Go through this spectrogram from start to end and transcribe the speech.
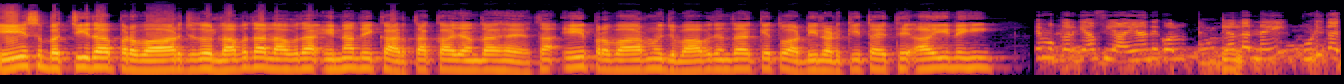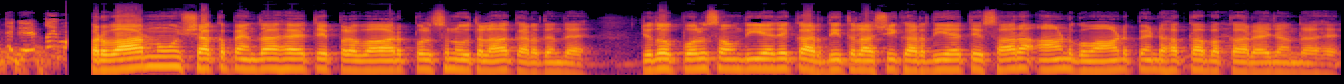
ਇਸ ਬੱਚੀ ਦਾ ਪਰਿਵਾਰ ਜਦੋਂ ਲੱਭਦਾ ਲੱਭਦਾ ਇਹਨਾਂ ਦੇ ਘਰ ਤੱਕ ਆ ਜਾਂਦਾ ਹੈ ਤਾਂ ਇਹ ਪਰਿਵਾਰ ਨੂੰ ਜਵਾਬ ਦਿੰਦਾ ਹੈ ਕਿ ਤੁਹਾਡੀ ਲੜਕੀ ਤਾਂ ਇੱਥੇ ਆਈ ਨਹੀਂ। ਇਹ ਮੁੱਕਰ ਗਿਆ ਸੀ ਆਇਆਂ ਦੇ ਕੋਲ। ਕਹਿੰਦਾ ਨਹੀਂ ਕੁੜੀ ਤਾਂ ਇੱਥੇ ਗੇਟ ਤੋਂ ਹੀ ਪਰਿਵਾਰ ਨੂੰ ਸ਼ੱਕ ਪੈਂਦਾ ਹੈ ਤੇ ਪਰਿਵਾਰ ਪੁਲਿਸ ਨੂੰ ਇਤਲਾਹ ਕਰ ਦਿੰਦਾ ਹੈ। ਜਦੋਂ ਪੁਲਿਸ ਆਉਂਦੀ ਹੈ ਇਹਦੇ ਘਰ ਦੀ ਤਲਾਸ਼ੀ ਕਰਦੀ ਹੈ ਤੇ ਸਾਰਾ ਆਂਢ ਗੁਆਂਢ ਪਿੰਡ ਹੱਕਾ ਬੱਕਾ ਰਹਿ ਜਾਂਦਾ ਹੈ।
